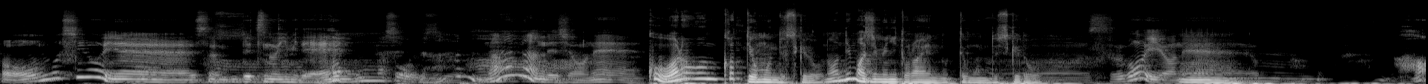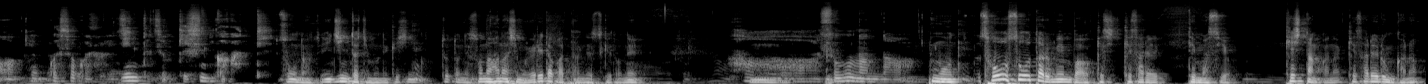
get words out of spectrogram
面白いね。そ別の意味で。ほんまそうですなんなんなんでしょうね。こう笑わんかって思うんですけど、なんで真面目に捉えんのって思うんですけど。うんすごいようねん。はあ、教科書から偉人たちを消しにかかっている。そうなんです。偉人たちもね、消しに、ちょっとね、そんな話もやりたかったんですけどね。はあ、そうなんだ。もう、そうそうたるメンバーは消し消されてますよ。消したんかな？消されるんかな？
